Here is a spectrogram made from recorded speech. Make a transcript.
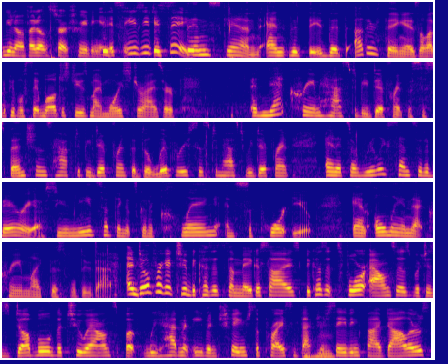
you know, if I don't start treating it. It's, easy to it's see. thin skin. And the, the, the other thing is, a lot of people say, well, I'll just use my moisturizer. A neck cream has to be different. The suspensions have to be different. The delivery system has to be different. And it's a really sensitive area. So you need something that's going to cling and support you. And only a neck cream like this will do that. And don't forget too, because it's the mega size, because it's four ounces, which is double the two ounce, but we haven't even changed the price. In fact, you're mm-hmm. saving five dollars.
